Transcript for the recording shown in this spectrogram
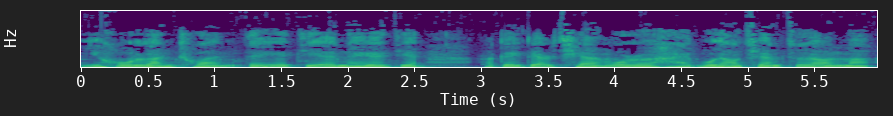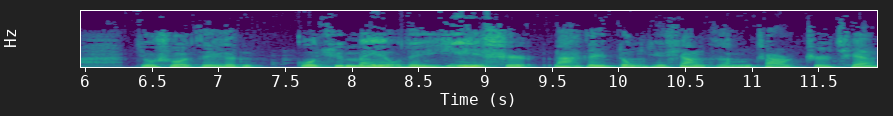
以后乱传，这个借那个借，还给点钱。我说嗨，不要钱，只要嘛，就说这个过去没有这意识，拿这东西像怎么着值钱。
